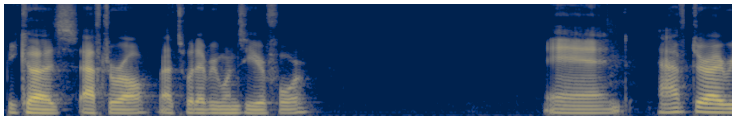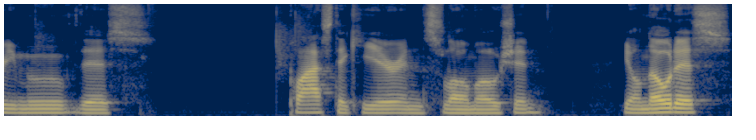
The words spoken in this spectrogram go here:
Because, after all, that's what everyone's here for. And after I remove this plastic here in slow motion, you'll notice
